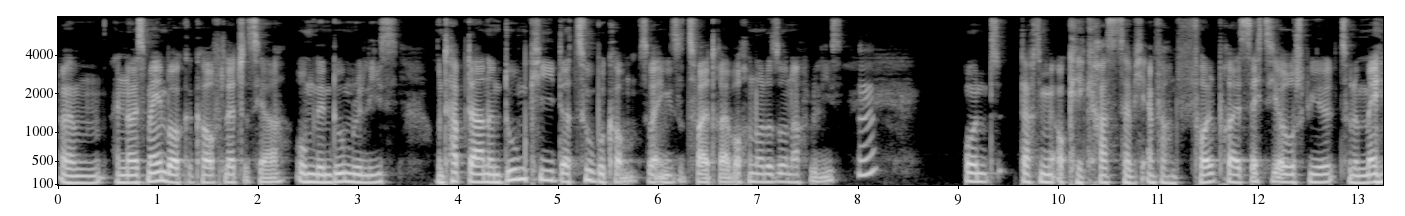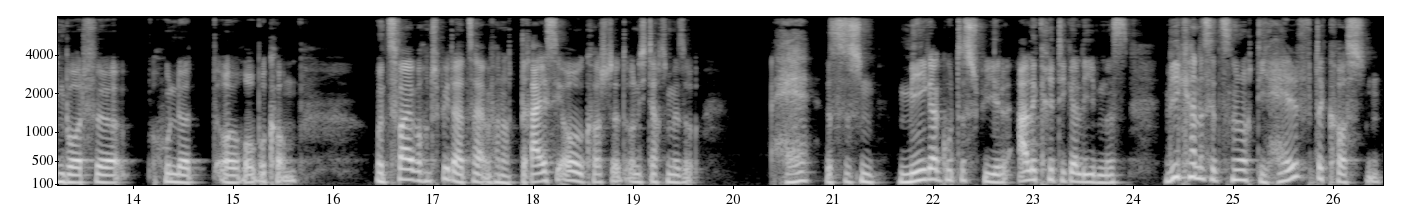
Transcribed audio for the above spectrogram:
ähm, ein neues Mainboard gekauft letztes Jahr um den Doom Release und habe da einen Doom Key dazu bekommen. Das war irgendwie so zwei, drei Wochen oder so nach Release. Mhm. Und dachte mir, okay, krass, jetzt habe ich einfach ein Vollpreis 60 Euro Spiel zu einem Mainboard für 100 Euro bekommen. Und zwei Wochen später hat es halt einfach noch 30 Euro gekostet und ich dachte mir so, hä, das ist ein mega gutes Spiel, alle Kritiker lieben es. Wie kann es jetzt nur noch die Hälfte kosten?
